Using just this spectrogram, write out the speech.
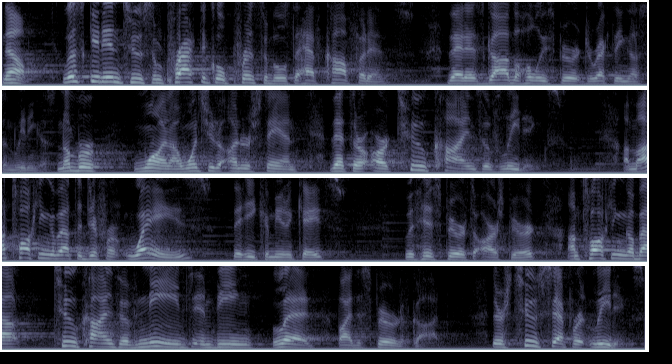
Now, let's get into some practical principles to have confidence that it's God the Holy Spirit directing us and leading us. Number one, I want you to understand that there are two kinds of leadings. I'm not talking about the different ways that He communicates with His Spirit to our spirit. I'm talking about two kinds of needs in being led by the Spirit of God. There's two separate leadings.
